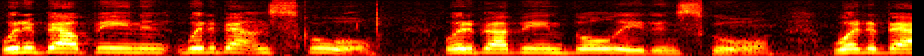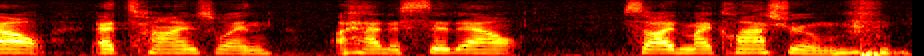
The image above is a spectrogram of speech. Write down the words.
What about being in, what about in school? What about being bullied in school? What about at times when I had to sit outside my classroom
